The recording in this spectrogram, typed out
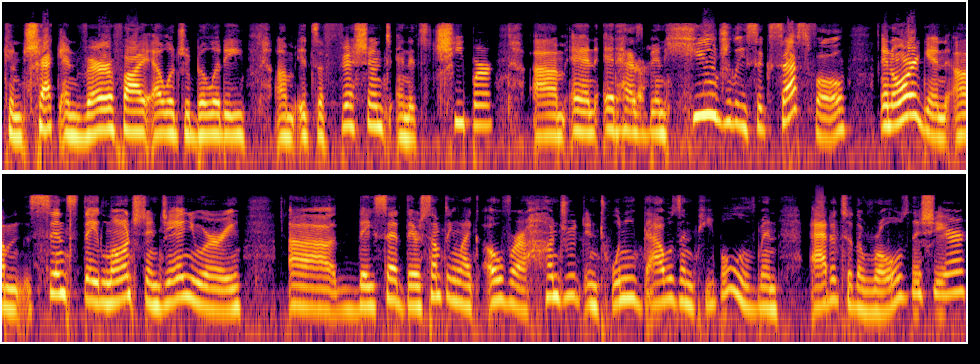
can check and verify eligibility. Um, it's efficient and it's cheaper, um, and it has been hugely successful in Oregon um, since they launched in January. Uh, they said there's something like over 120,000 people who've been added to the rolls this year.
